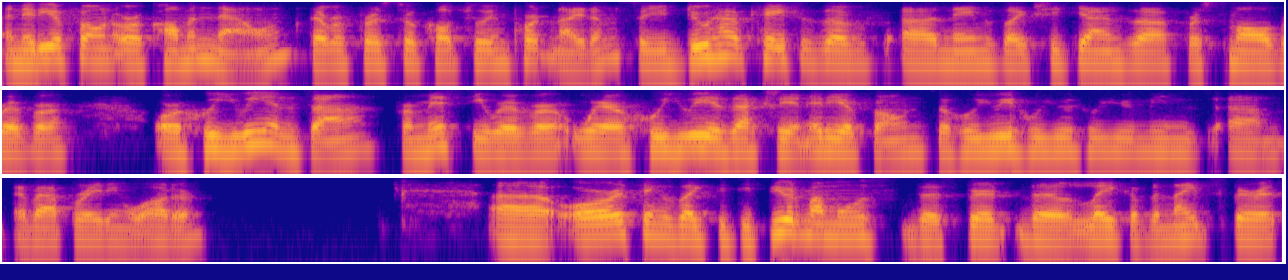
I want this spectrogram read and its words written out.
an ideophone, or a common noun that refers to a culturally important item. So you do have cases of uh, names like Shitianza for small river, or Huyuinza for Misty River, where Huyui is actually an ideophone. So Huyui, Huyui, Huyui means um, evaporating water. Uh, or things like Titipurmamus, the spirit, the lake of the night spirit,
